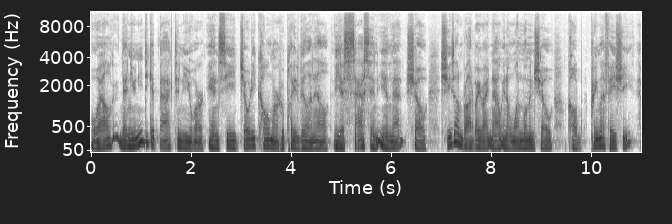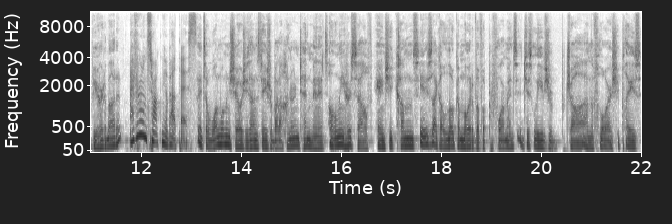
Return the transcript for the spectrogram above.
Well, then you need to get back to New York and see Jodie Comer, who played Villanelle, the assassin in that show. She's on Broadway right now in a one woman show called Prima Facie. Have you heard about it? Everyone's talking about this. It's a one woman show. She's on stage for about 110 minutes, only herself. And she comes, it is like a locomotive of a performance. It just leaves your jaw on the floor. She plays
